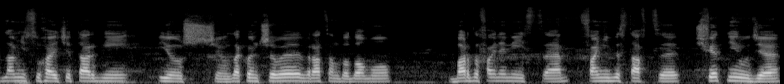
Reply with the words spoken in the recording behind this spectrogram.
Dla mnie, słuchajcie, targi już się zakończyły, wracam do domu. Bardzo fajne miejsce, fajni wystawcy, świetni ludzie.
